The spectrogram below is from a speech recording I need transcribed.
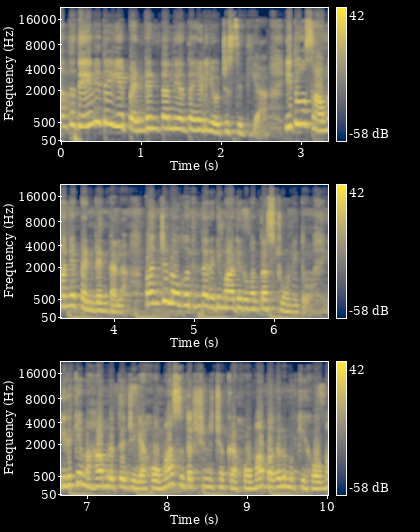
ಅಂತದೇನಿದೆ ಈ ಪೆಂಡೆಂಟ್ ಅಲ್ಲಿ ಅಂತ ಹೇಳಿ ಯೋಚಿಸ್ತಿದ್ಯಾ ಇದು ಸಾಮಾನ್ಯ ಪೆಂಡೆಂಟ್ ಅಲ್ಲ. ಪಂಚಲೋಹದಿಂದ ರೆಡಿ ಮಾಡಿರುವಂತ ಸ್ಟೋನ್ ಇದು. ಇದಕ್ಕೆ ಮಹಾಮೃತ್ಯುಂಜಯ ಹೋಮ, ಸುದರ್ಶನ ಚಕ್ರ ಹೋಮ, ಬಗಲುಮುಖಿ ಹೋಮ,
